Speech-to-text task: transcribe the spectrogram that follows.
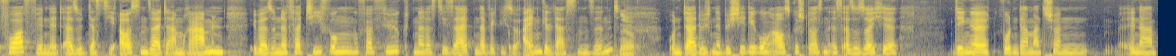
vorfindet. Also, dass die Außenseite am Rahmen über so eine Vertiefung verfügt, ne, dass die Seiten da wirklich so eingelassen sind ja. und dadurch eine Beschädigung ausgeschlossen ist. Also, solche Dinge wurden damals schon in einer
